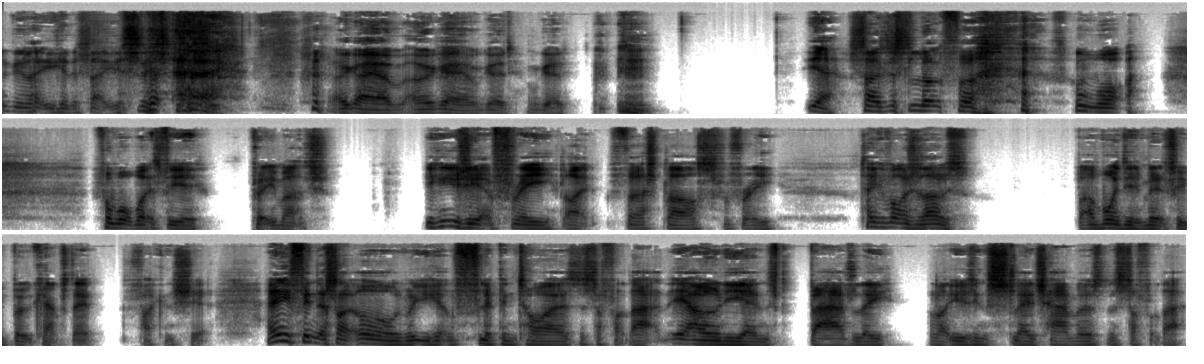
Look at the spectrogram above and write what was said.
I'm gonna let you get to say your sister. Okay, I'm, I'm okay. I'm good. I'm good. yeah, so just look for for what for what works for you, pretty much. You can usually get free, like first class for free. Take advantage of those. But avoid the military boot camps, they're fucking shit. Anything that's like, oh, you're getting flipping tyres and stuff like that, it only ends badly. Like using sledgehammers and stuff like that.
